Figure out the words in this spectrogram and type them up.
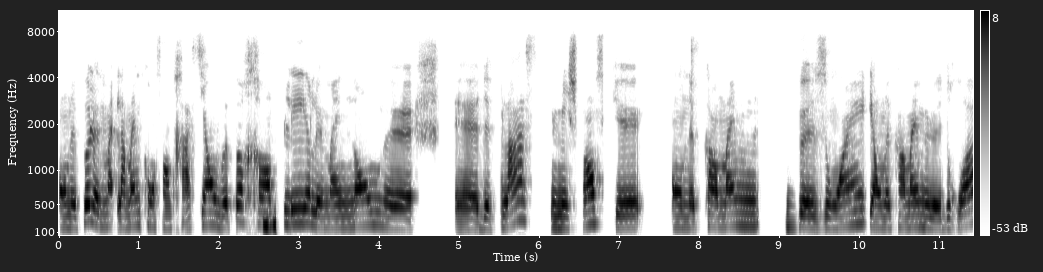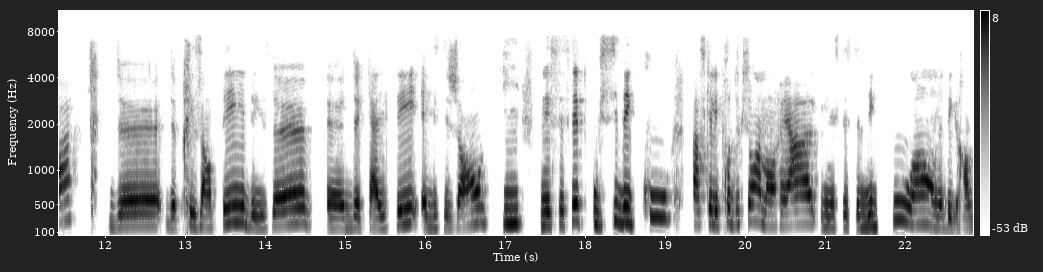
on n'a pas la même concentration, on ne va pas mmh remplir le même nombre de places, mais je pense que on a quand même besoin et on a quand même le droit de, de présenter des œuvres euh, de qualité exigeante qui nécessitent aussi des coûts parce que les productions à Montréal, ils nécessitent des coûts. Hein. On a des grandes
